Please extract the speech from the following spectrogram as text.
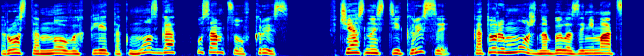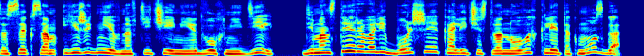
ростом новых клеток мозга у самцов крыс. В частности, крысы которым можно было заниматься сексом ежедневно в течение двух недель, демонстрировали большее количество новых клеток мозга,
